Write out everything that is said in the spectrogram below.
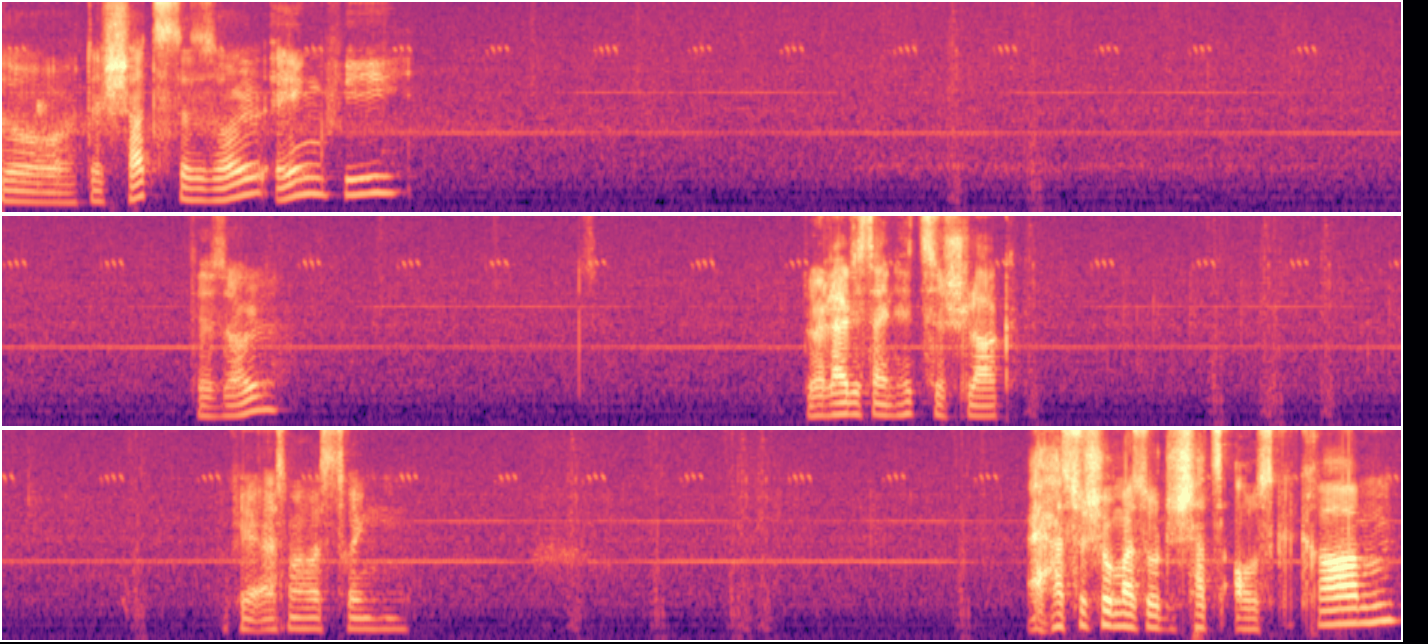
So, der Schatz, der soll irgendwie... Der soll... Du erleidest einen Hitzeschlag. Okay, erstmal was trinken. Äh, hast du schon mal so den Schatz ausgegraben?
